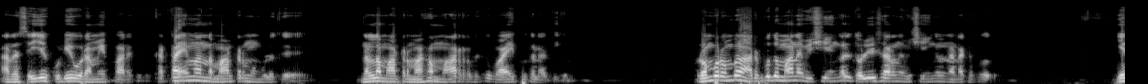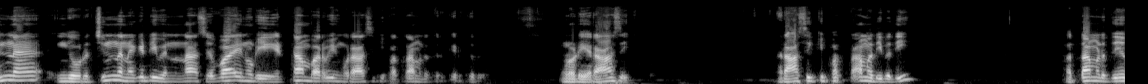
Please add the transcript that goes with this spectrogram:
அதை செய்யக்கூடிய ஒரு அமைப்பாக இருக்குது. கட்டாயமாக அந்த மாற்றம் உங்களுக்கு நல்ல மாற்றமாக மாறுறதுக்கு வாய்ப்புகள் அதிகம். ரொம்ப ரொம்ப அற்புதமான விஷயங்கள் தொழில் சார்ந்த விஷயங்கள் நடக்க போகுது. என்ன? இங்கே ஒரு சின்ன நெகட்டிவ் என்னன்னா செவ்வாயினுடைய எட்டாம் பார்வை உங்கள் ராசிக்கு பத்தாம் இடத்திற்கு இருக்குது. உங்களுடைய ராசி ராசிக்கு பத்தாம் அதிபதி. பத்தாம் இடத்தையே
